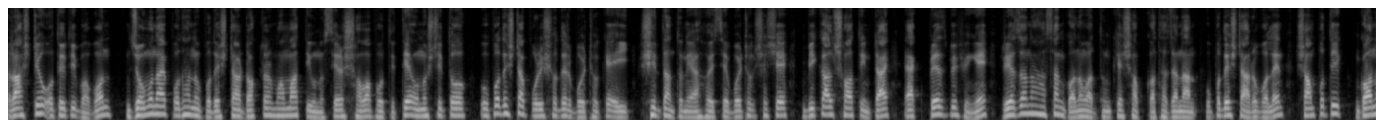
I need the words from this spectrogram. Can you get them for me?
রাষ্ট্রীয় অতিথি ভবন, যমুনায় প্রধান উপদেষ্টা ড. মোহাম্মদ ইউনুসের সভাপতিত্বে অনুষ্ঠিত উপদেষ্টা পরিষদের বৈঠকে এই সিদ্ধান্ত নেওয়া হয়েছে। বৈঠক শেষে বিকাল স তিনটায় এক প্রেস ব্রিফিংয়ে রেজানা হাসান গণমাধ্যমকে সব কথা জানান। উপদেষ্টা আরও বলেন, সাম্প্রতিক গণ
